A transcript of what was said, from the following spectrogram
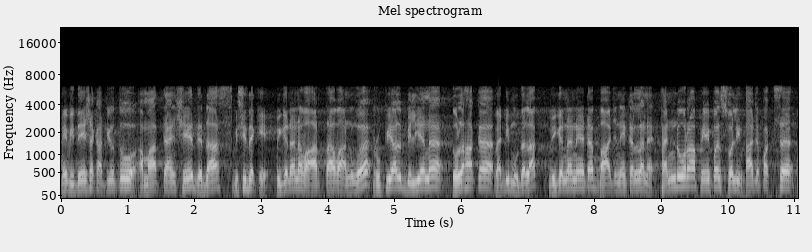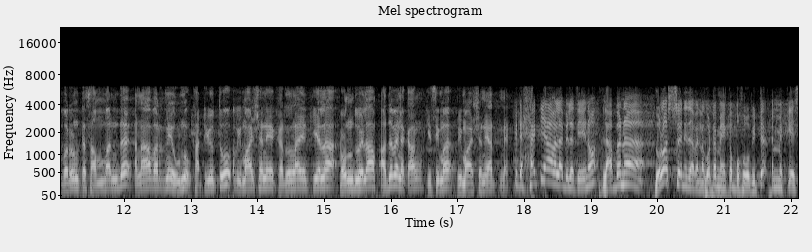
මේ විදේශ කටයුතු අමාත්‍යංශයේ දෙදස් විසි දෙකේ. විගණන වාර්තාව අනුව රුපියල් බිලියන දොළහක වැඩි මුදලක් විගණනයට භාජනය කරලා නෑ. පැන්ඩෝරා පේපර්ස් වලින් රාජපක්ෂ වරුන්ට සම්බන්ධ අනාවරණය වුණු කටයුතු විමර්ශනය කරලා කියලා රොන්දු වෙලා අද වෙනකන් කිසිම විමර්ශනයක් නෑ. පිට හැකියාව ලැබිලා තියෙනවා. ලබන 12 වෙනිදා වෙනකොට මේක බොහෝ විට MKS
